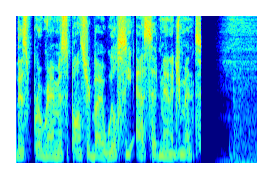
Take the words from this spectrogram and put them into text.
This program is sponsored by Wilsey Asset Management.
